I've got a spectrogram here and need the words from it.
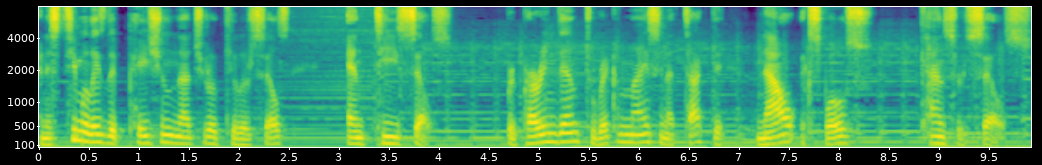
and stimulates the patient's natural killer cells and T cells, preparing them to recognize and attack the now exposed cancer cells.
